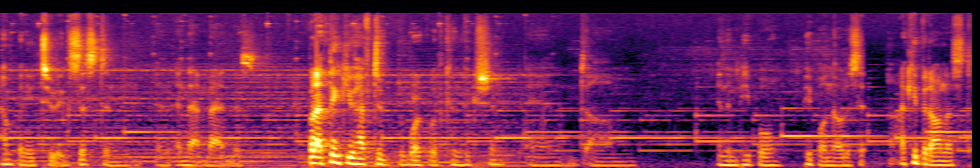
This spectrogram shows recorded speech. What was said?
company to exist in, in, in that madness. But I think you have to work with conviction and um, then people people notice it. I keep it honest.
